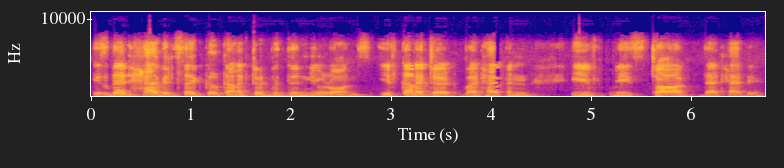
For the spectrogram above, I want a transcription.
is that habit cycle connected with the neurons? If connected, what happens if we stop that habit?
